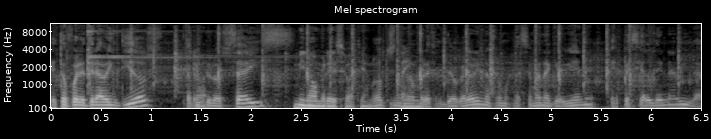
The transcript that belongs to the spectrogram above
Esto fue Letra 22, capítulo 6. Mi nombre es Sebastián Mi Rothstein. nombre es Santiago Calori, nos vemos la semana que viene, especial de Navidad.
